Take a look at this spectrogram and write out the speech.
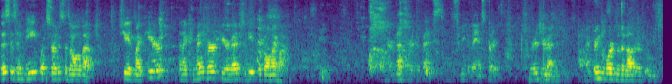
This is indeed what service is all about. She is my peer, and I commend her to your majesty with all my heart. Your Master of Defense, speak of Anne's courage. Where is your majesty? Uh, I bring the words of another whose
